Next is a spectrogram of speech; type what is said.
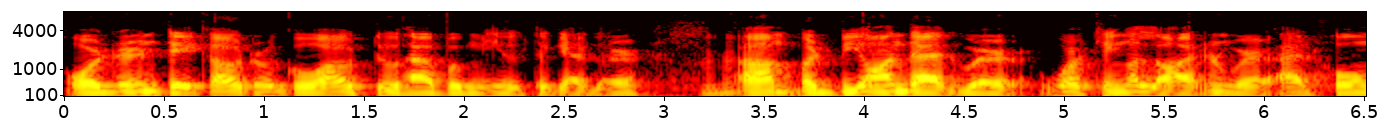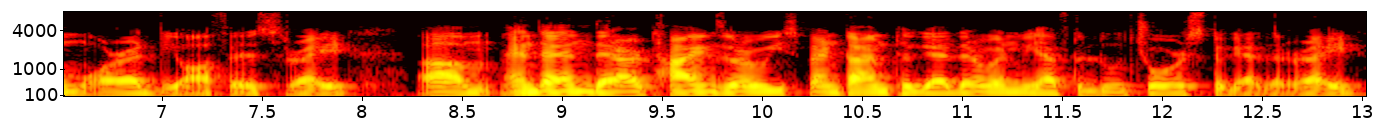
order in takeout or go out to have a meal together. Mm-hmm. Um, but beyond that, we're working a lot and we're at home or at the office, right? Um, mm-hmm. And then there are times where we spend time together when we have to do chores together, right?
